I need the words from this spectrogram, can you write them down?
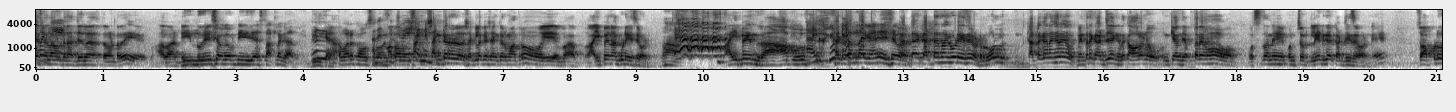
కాబట్టి- ఉంటుంది అలాంటి నువ్వు వేసావు కాబట్టి నేను ఇది చేస్తా అట్లా కాదు. దీనికి ఎంతవరకు అవసరం శంకర్ శక్లక శంకర్ మాత్రం అయిపోయినా కూడా వేసేవాడు. ఆ, అయిపోయింది రా ఆపు కట్టన్నా కానీ వేసేవాడు. కూడా వేసేవాడు. రోల్ కట్టగానే వెంటనే కట్ చేయం కదా కావాలని ఇంకేం చెప్తారేమో వస్తుందని కొంచెం లేట్గా కట్ చేసేవాడిని. సో అప్పుడు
